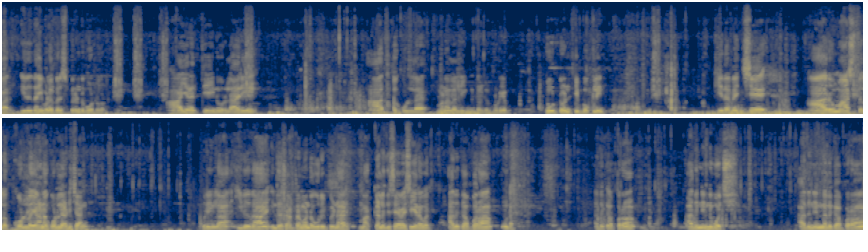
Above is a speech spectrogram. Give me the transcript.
பாரு. இதுதான் இவ்வளோ பெருசு பிரிண்ட் போட்டுருக்கோம். ஆயிரத்தி ஐநூறு லாரி ஆற்றுக்குள்ள மணல் அள்ளிக்கிட்டு இருக்கக்கூடிய டூ டுவெண்ட்டி பொக்லின் இதை வச்சு ஆறு மாசத்துல கொள்ளையான கொள்ளை அடிச்சாங்க. புரியுங்களா? இதுதான் இந்த சட்டமன்ற உறுப்பினர் மக்களுக்கு சேவை செய்கிறவர் அதுக்கப்புறம் உண்டா அதுக்கப்புறம் அது நின்று போச்சு. அது நின்னதுக்கப்புறம்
